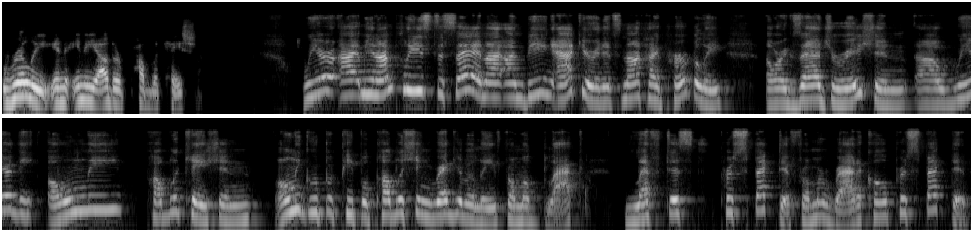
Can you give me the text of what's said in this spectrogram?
really in any other publication. We're, I mean, I'm pleased to say, and I, am being accurate, it's not hyperbole or exaggeration. Uh, we are the only publication, only group of people publishing regularly from a Black leftist perspective, from a radical perspective.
